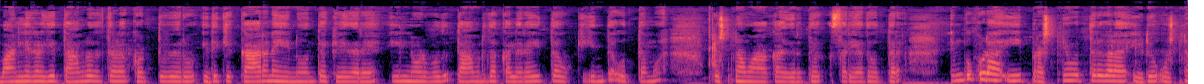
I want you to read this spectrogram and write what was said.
ಬಾಣಲೆಗಳಿಗೆ ತಾಮ್ರದ ತಳ ಕಟ್ಟುವರು. ಇದಕ್ಕೆ ಕಾರಣ ಏನು ಅಂತ ಕೇಳಿದರೆ, ಇಲ್ಲಿ ನೋಡ್ಬೋದು, ತಾಮ್ರದ ಕಲೆರಹಿತ ಉಕ್ಕಿಗಿಂತ ಉತ್ತಮ ಉಷ್ಣವಾಹಕ ಆಗಿರುತ್ತೆ ಸರಿಯಾದ ಉತ್ತರ. ನಿಮಗೂ ಕೂಡ ಈ ಪ್ರಶ್ನೆ ಉತ್ತರಗಳ ಇಡೀ ಉಷ್ಣ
